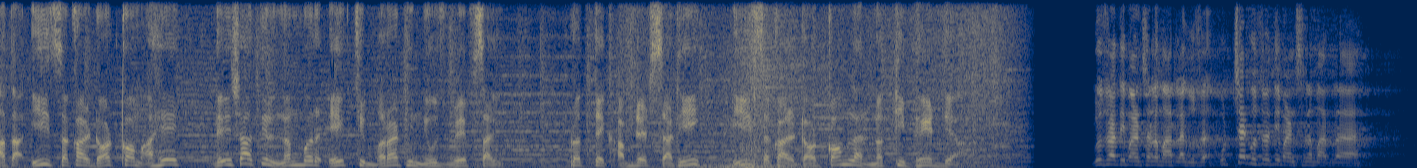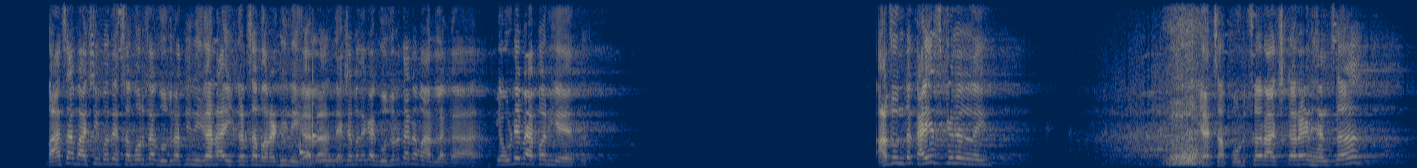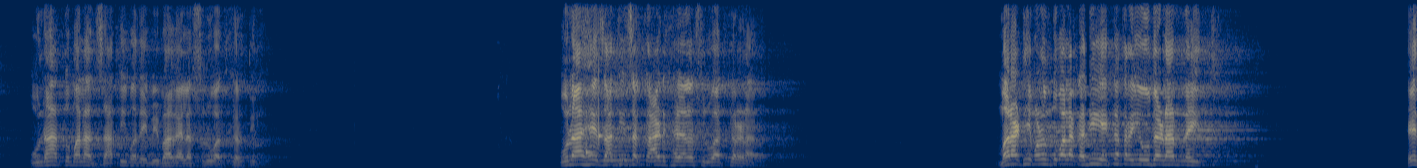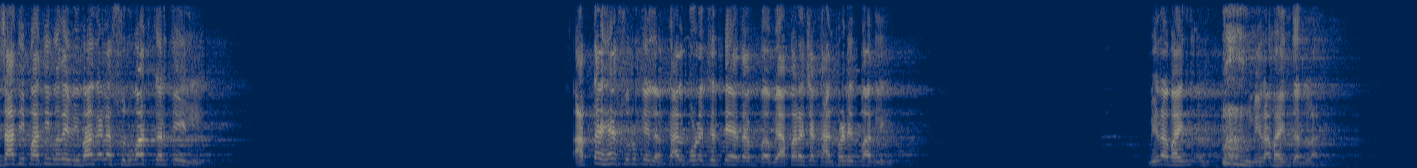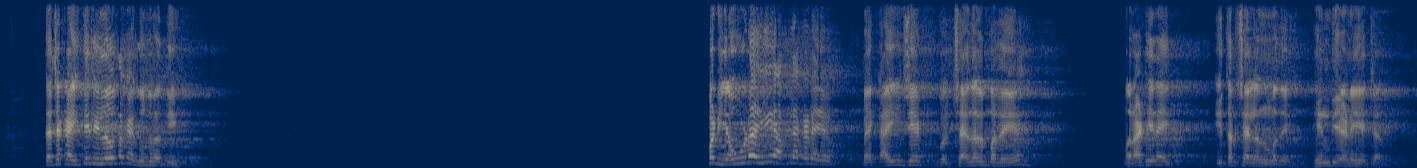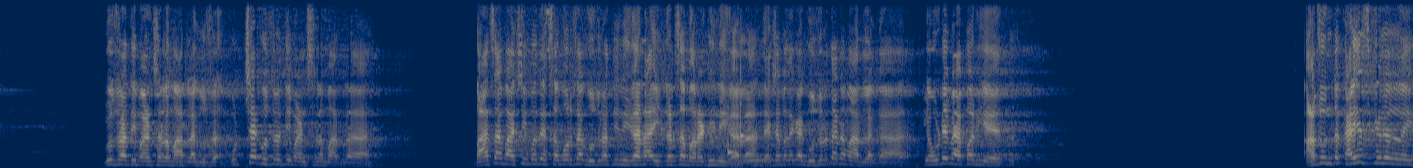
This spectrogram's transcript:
आता ई सकाळ dot com आहे देशातील नंबर एक ची मराठी न्यूज वेबसाईट. प्रत्येक अपडेटसाठी ई सकाळ डॉट कॉम ला नक्की भेट द्या. गुजराती माणसाला मारला गुजरात कुठच्या गुजराती माणसाला मारला? बाचा बाचीमध्ये समोरचा गुजराती निघाला इकडचा मराठी निघाला. त्याच्यामध्ये काय गुजरातानं मारलं का? एवढे व्यापारी आहेत. अजून तर काहीच केलेलं नाही. याचा पुढचं राजकारण ह्यांचं पुन्हा तुम्हाला जातीमध्ये विभागायला सुरुवात करतील. पुन्हा हे जातीचं कार्ड खेळायला सुरुवात करणार. मराठी म्हणून तुम्हाला कधी एकत्र येऊ देणार नाहीत. हे जातीपातीमध्ये विभागायला सुरुवात करतील. आता हे सुरू केलं. काल कोणाच्या ते आता व्यापाऱ्याच्या कानफडीत मारली. मीराबाई मीरा भाईंदरला. त्याच्या काही ते लिहिलं होतं काय गुजराती? पण एवढंही आपल्याकडे काही जे चॅनलमध्ये मराठी नाही इतर चॅनलमध्ये हिंदी आणि याच्यात. गुजराती माणसाला मारला गुजरात कुठच्या गुजराती माणसाला मारला? बाचा बाचीमध्ये समोरचा गुजराती निघाला इकडचा मराठी निघाला. त्याच्यामध्ये काय गुजरात्यानं मारलं का? एवढे व्यापारी आहेत? अजून तर काहीच केलेलं नाही.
